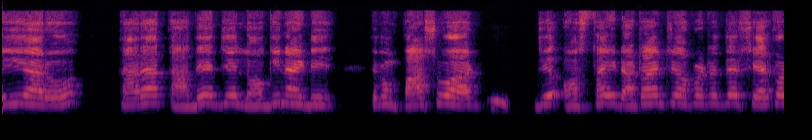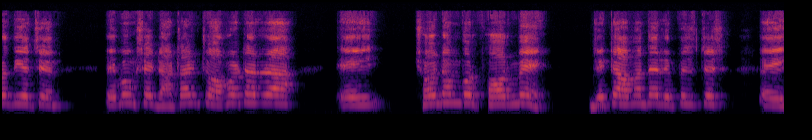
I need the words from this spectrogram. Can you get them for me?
এইআরও তারা তাদের যে লগ আইডি এবং পাসওয়ার্ড। যে অস্থায়ী ডাটা এন্ট্রি অপারেটরদের শেয়ার করে দিয়েছেন এবং সেই ডাটা এন্ট্রি অপারেটররা এই ছয় নম্বর ফর্মে যেটা আমাদের রিপ্রেজেন্টেশন এই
